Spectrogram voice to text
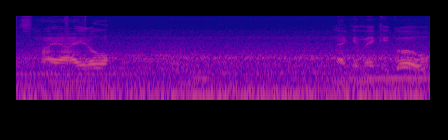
it's high idle, and I can make it go.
